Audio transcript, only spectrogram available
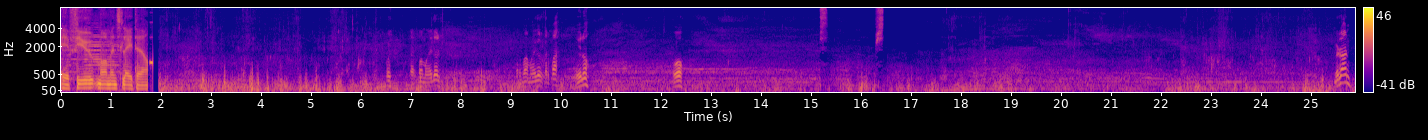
A few moments later. Uy, karpa mga idol. Karpa mga idol, karpa. Ayun oh. Oh. Psst. Psst. Meron.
